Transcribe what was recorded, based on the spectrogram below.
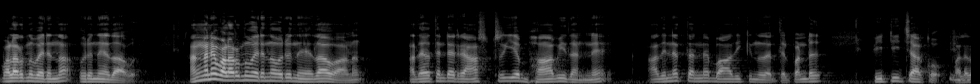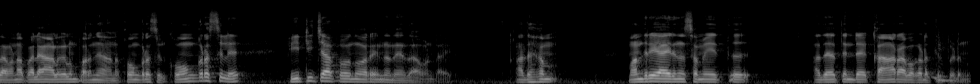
വളർന്നു വരുന്ന ഒരു നേതാവ്. അങ്ങനെ വളർന്നു വരുന്ന ഒരു നേതാവാണ് അദ്ദേഹത്തിന്റെ രാഷ്ട്രീയ ഭാവി തന്നെ അതിനെ തന്നെ ബാധിക്കുന്ന തരത്തിൽ. പണ്ട് പി ടി ചാക്കോ പലതവണ പല ആളുകളും പറഞ്ഞതാണ് കോൺഗ്രസ്സിൽ. കോൺഗ്രസ്സിൽ പി ടി ചാക്കോ എന്ന് പറയുന്ന നേതാവുണ്ടായി അദ്ദേഹം മന്ത്രിയായിരുന്ന സമയത്ത് അദ്ദേഹത്തിന്റെ കാർ അപകടത്തിൽപ്പെടുന്നു.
